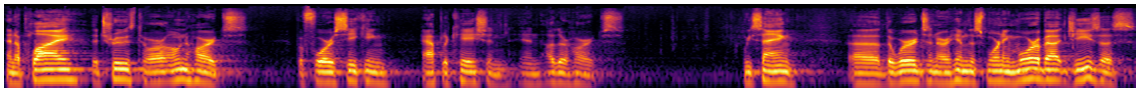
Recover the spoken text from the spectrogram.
and apply the truth to our own hearts before seeking application in other hearts. We sang uh, the words in our hymn this morning more about Jesus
